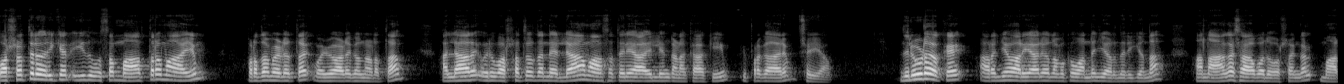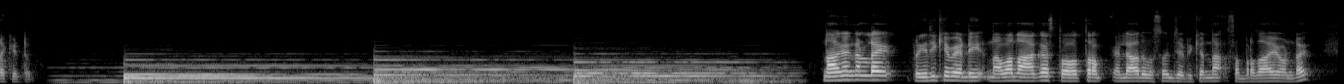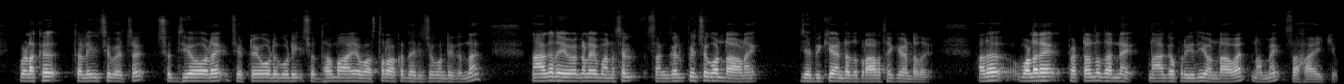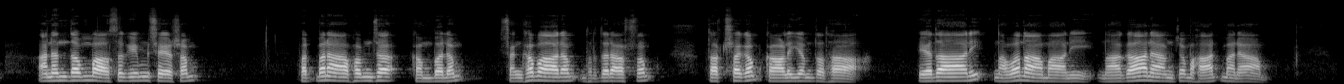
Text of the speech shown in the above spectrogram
വർഷത്തിലൊരിക്കൽ ഈ ദിവസം മാത്രമായും വ്രതമെടുത്ത് വഴിപാടുകൾ നടത്താം. അല്ലാതെ ഒരു വർഷത്തിൽ തന്നെ എല്ലാ മാസത്തിലെ ആയില്യം കണക്കാക്കിയും ഇപ്രകാരം ചെയ്യാം. ഇതിലൂടെയൊക്കെ അറിഞ്ഞോ അറിയാനോ നമുക്ക് വന്നു ചേർന്നിരിക്കുന്ന ആ നാഗശാപദോഷങ്ങൾ മാറിക്കിട്ടും. നാഗങ്ങളുടെ പ്രീതിക്ക് വേണ്ടി നവനാഗ സ്തോത്രം എല്ലാ ദിവസവും ജപിക്കുന്ന സമ്പ്രദായമുണ്ട്. വിളക്ക് തെളിയിച്ച് വെച്ച് ശുദ്ധിയോടെ ചിട്ടയോടുകൂടി ശുദ്ധമായ വസ്ത്രമൊക്കെ ധരിച്ചുകൊണ്ടിരുന്ന് നാഗദൈവങ്ങളെ മനസ്സിൽ സങ്കല്പിച്ചുകൊണ്ടാണ് ജപിക്കേണ്ടത് പ്രാർത്ഥിക്കേണ്ടത്. അത് വളരെ പെട്ടെന്ന് തന്നെ നാഗപ്രീതി ഉണ്ടാവാൻ നമ്മെ സഹായിക്കും. അനന്തം വാസുകിം ശേഷം പത്മനാഭം ച കമ്പലം ശംഖപാലം ധൃതരാഷ്ട്രം തക്ഷകം കാളിയം തഥാ. ഏതാനി നവനാമാനി നാഗാനാം ച മഹാത്മനാം.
